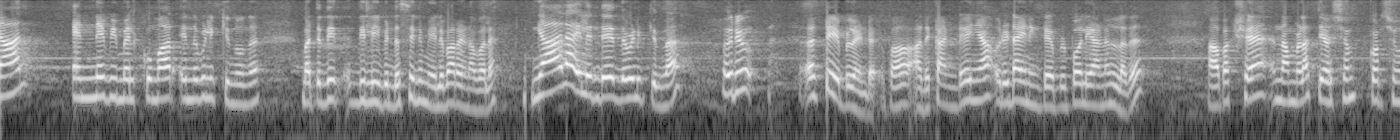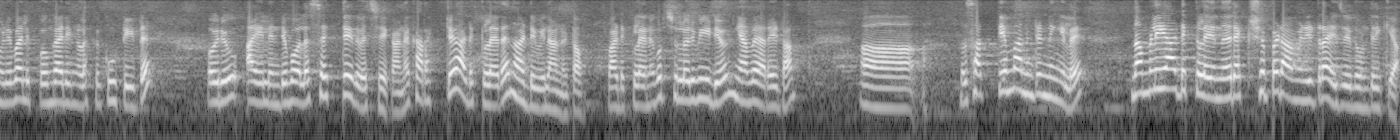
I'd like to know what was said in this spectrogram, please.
ഞാൻ എന്നെ വിമൽ കുമാർ എന്ന് വിളിക്കുന്നു എന്ന് മറ്റേ ദിലീപിന്റെ സിനിമയിൽ പറയണ പോലെ. ഞാൻ ഐലൻഡ് എന്ന് വിളിക്കുന്ന ഒരു ടേബിൾ ഉണ്ട്. അപ്പോൾ അത് കണ്ടു കഴിഞ്ഞാൽ ഒരു ഡൈനിങ് ടേബിൾ പോലെയാണ് ഉള്ളത് പക്ഷേ നമ്മൾ അത്യാവശ്യം കുറച്ചും കൂടി വലിപ്പവും കാര്യങ്ങളൊക്കെ കൂട്ടിയിട്ട് ഒരു ഐലൻഡ് പോലെ സെറ്റ് ചെയ്ത് വെച്ചേക്കാണ്. കറക്റ്റ് അടുക്കളയുടെ നടുവിലാണ് കേട്ടോ അപ്പോൾ അടുക്കളേനെ കുറിച്ചുള്ള ഒരു വീഡിയോ ഞാൻ വേറെ ഇടാം. സത്യം പറഞ്ഞിട്ടുണ്ടെങ്കിൽ നമ്മൾ ഈ അടുക്കളയിൽ നിന്ന് രക്ഷപ്പെടാൻ വേണ്ടി ട്രൈ ചെയ്തുകൊണ്ടിരിക്കുക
